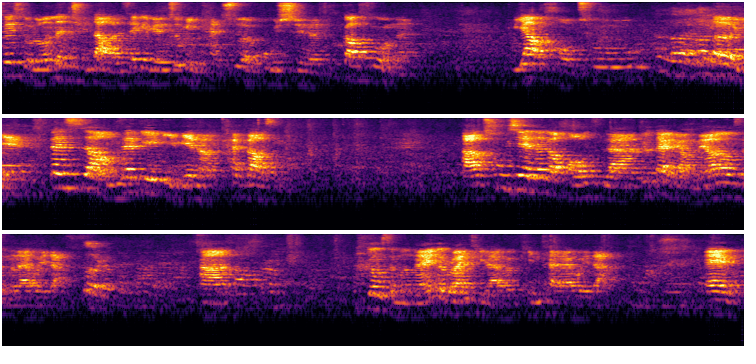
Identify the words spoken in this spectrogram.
所以所罗门群岛的这个原住民砍树的故事呢，告诉我们不要口出恶言。但是啊，我们在电影里面呢看到什么？啊，出现那个猴子啊，就代表我们要用什么来回答？个人。啊？用什么？哪一个软体来回平台来回答？哎。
